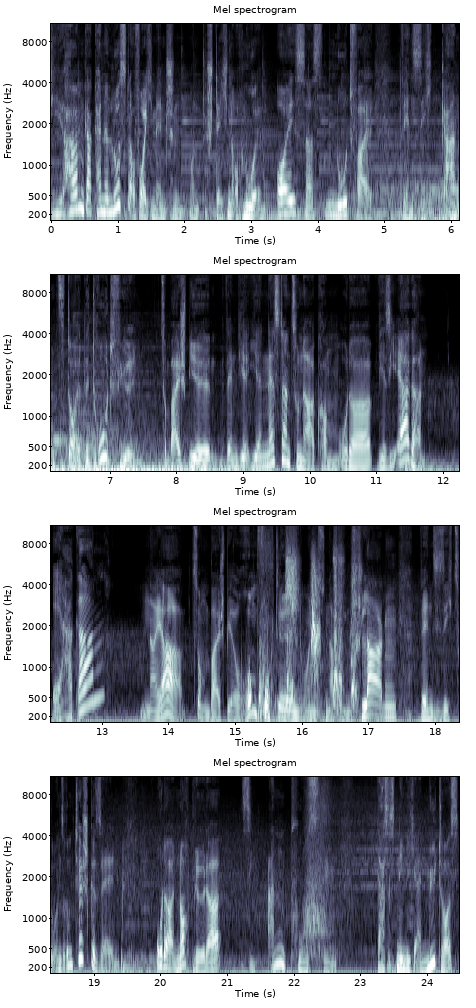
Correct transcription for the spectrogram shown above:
Die haben gar keine Lust auf euch Menschen und stechen auch nur im äußersten Notfall, wenn sie sich ganz doll bedroht fühlen. Zum Beispiel, wenn wir ihren Nestern zu nahe kommen oder wir sie ärgern. Ärgern? Naja, zum Beispiel rumfuchteln und nach ihnen schlagen, wenn sie sich zu unserem Tisch gesellen. Oder noch blöder, sie anpusten. Das ist nämlich ein Mythos,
